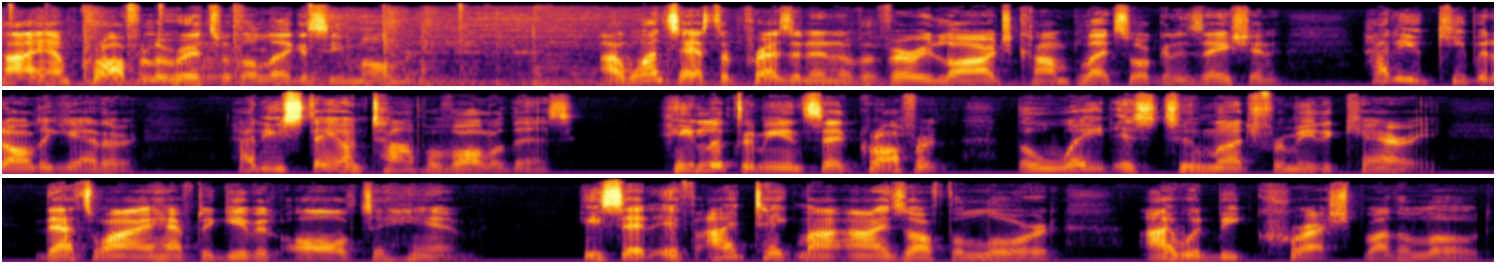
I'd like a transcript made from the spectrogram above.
Hi, I'm Crawford Loritts with a legacy moment. I once asked the president of a very large, complex organization, How do you keep it all together? How do you stay on top of all of this? He looked at me and said, Crawford, the weight is too much for me to carry. That's why I have to give it all to Him. He said, If I take my eyes off the Lord, I would be crushed by the load.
